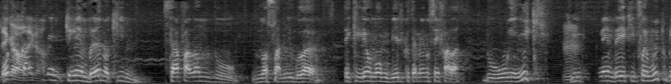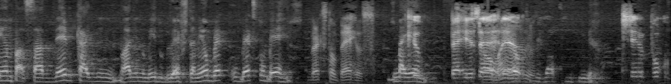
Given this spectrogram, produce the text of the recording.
Legal, Outro cara legal. Que, lem- que lembrando aqui, você estava falando do, do nosso amigo lá, tem que ler o nome dele que eu também não sei falar. Do Winnick. Hum. que Lembrei que foi muito bem ano passado, deve cair ali no meio do draft também, é o, Bre o Braxton Berrios, Braxton Berrios. de Porque o Miami. Berrios Oh, é, Miami. é, Jacksonville Fever. achei ele um pouco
